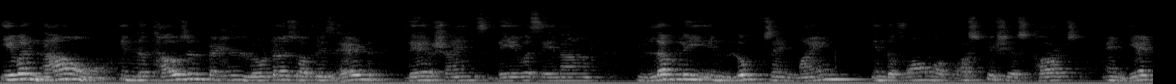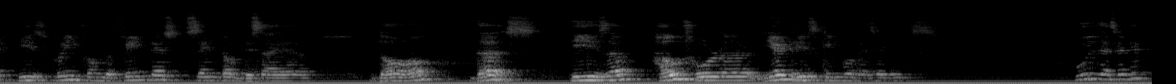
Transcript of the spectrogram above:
Even now, in the thousand petal lotus of his head, there shines Devasena, lovely in looks and mind, in the form of auspicious thoughts, and yet he is free from the faintest scent of desire. Though, thus, he is a householder, yet he is king of ascetics. Who is ascetic?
